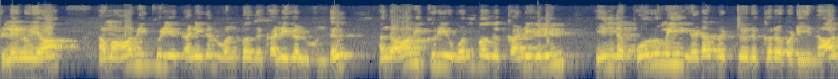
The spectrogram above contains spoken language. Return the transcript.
இல்லையா நம்ம ஆவிக்குரிய கனிகள் ஒன்பது கனிகள் உண்டு. அந்த ஆவிக்குரிய ஒன்பது கனிகளில் இந்த பொறுமை இடம்பெற்றிருக்கிறபடியினால்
